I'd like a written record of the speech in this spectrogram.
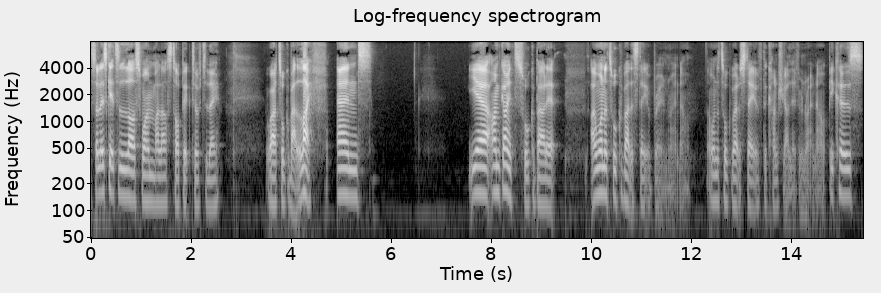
so let's get to the last one, my last topic of today, where I talk about life. And yeah, I'm going to talk about it. I want to talk about the state of Britain right now. I want to talk about the state of the country I live in right now because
